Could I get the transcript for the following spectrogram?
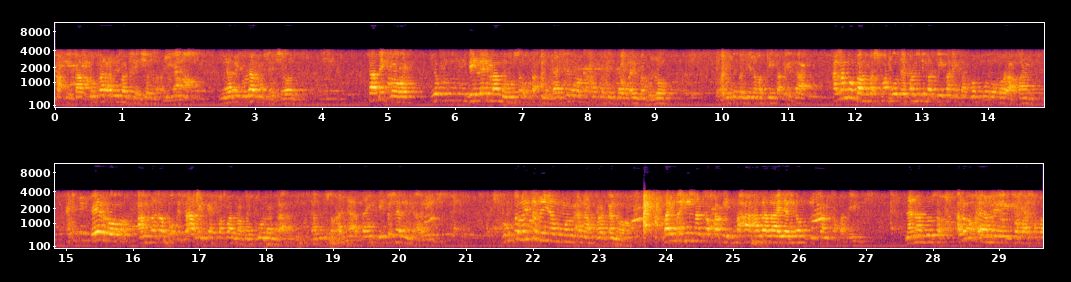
ipakita kung marami mag-session kanya. May regular na session. Sabi ko, yung dilemma mo sa utak mo, dahil sila magkakapatid daw ay magulo. Sabi ko, hindi na magkita-kita. Alam mo bang, mas mabuti pa hindi magkita-kita kung puro korapan. Pero, ang nakabuti sa akin, kahit pa paano, may kulang lang. Sabi ko sa kanya, dahil dito siya rin kung tuloy-tuloy yung mga anak at ano, may mahinang kapatid, maaalalayan yung isang kapatid. Na nandun sa, alam mo kaya may papasok pa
